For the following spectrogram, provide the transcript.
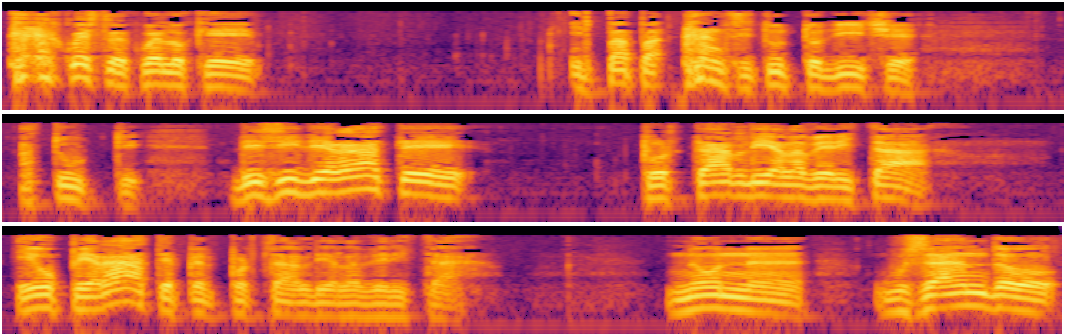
Questo è quello che il Papa anzitutto dice a tutti, desiderate portarli alla verità e operate per portarli alla verità, non eh, usando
